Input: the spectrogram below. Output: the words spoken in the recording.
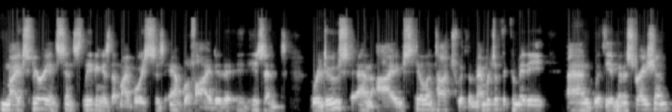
my experience since leaving is that my voice is amplified. It, it isn't reduced, and I'm still in touch with the members of the committee and with the administration.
